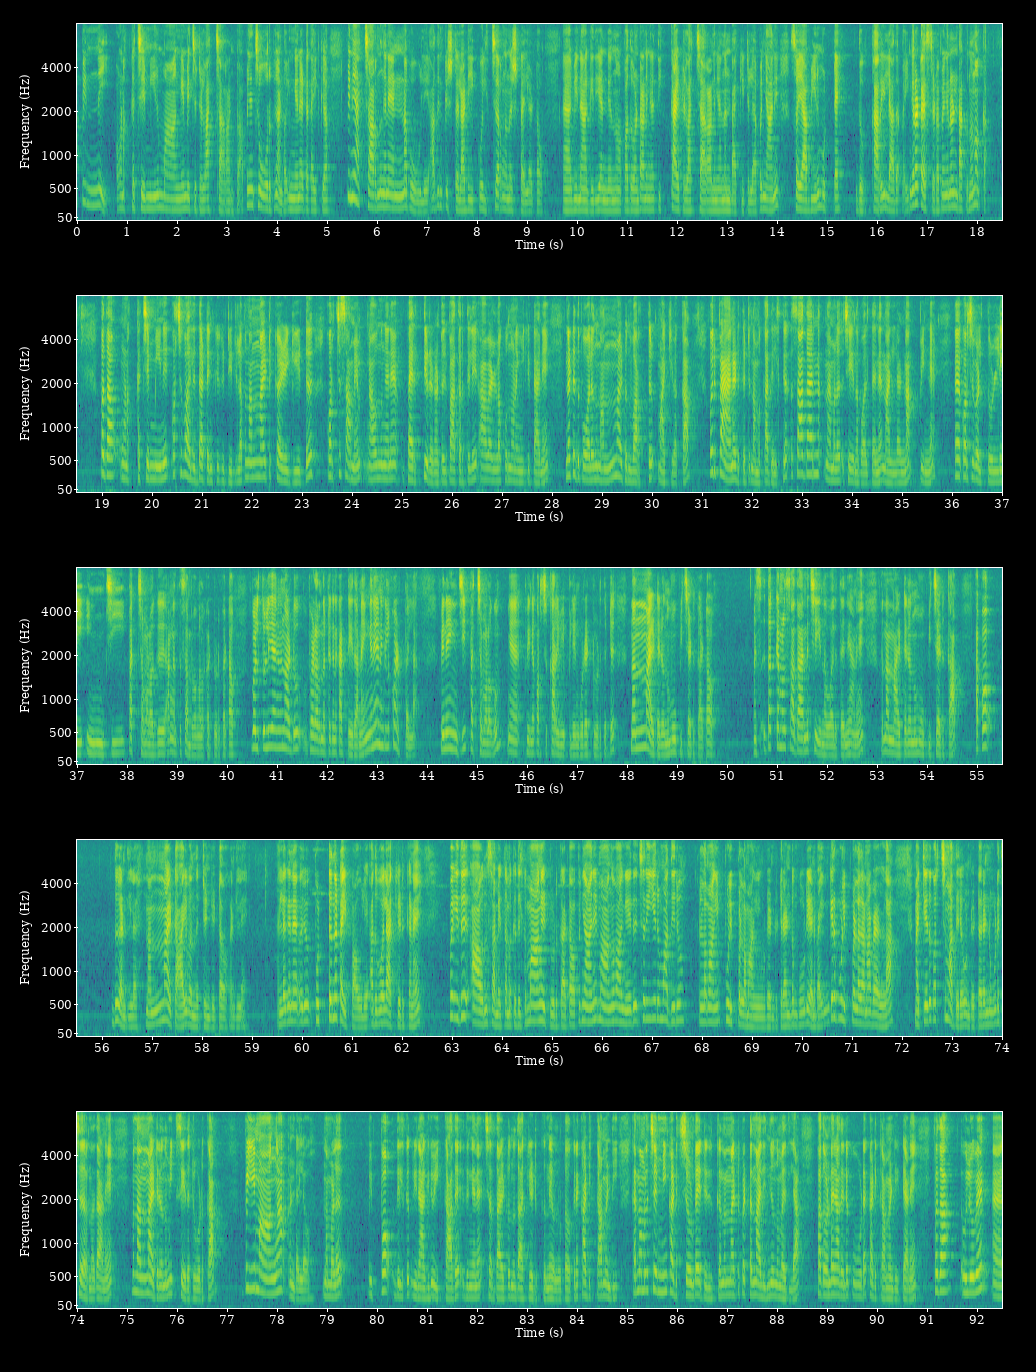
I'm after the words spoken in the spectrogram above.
അപ്പം ഇന്നേ ഉണക്ക ചെമ്മീനും മാങ്ങയും വെച്ചിട്ടുള്ള അച്ചാറാണ് കേട്ടോ അപ്പം ഞാൻ ചോറുക്ക് കണ്ടോ ഇങ്ങനെ കേട്ടോ കഴിക്കുക. പിന്നെ അച്ചാറിന്ന് ഇങ്ങനെ എണ്ണ പോകില്ലേ അതെനിക്കിഷ്ടമല്ല അടീ കൊലിച്ചിറങ്ങുന്ന ഇഷ്ടമല്ല കേട്ടോ വിനാഗിരി എണ്ണയൊന്നും. അപ്പോൾ അതുകൊണ്ടാണ് ഇങ്ങനെ തിക്കായിട്ടുള്ള അച്ചാറാണ് ഞാൻ ഉണ്ടാക്കിയിട്ടുള്ളത്. അപ്പം ഞാൻ സോയാബീൻ മുട്ട ഇതും കറിയില്ലാതെ. ഭയങ്കര ടേസ്റ്റ് കേട്ടോ അപ്പം ഇങ്ങനെ ഉണ്ടാക്കുന്നത് നോക്കാം. അപ്പോൾ ഇതാ ഉണക്ക ചെമ്മീൻ കുറച്ച് വലുതായിട്ട് എനിക്ക് കിട്ടിയിട്ടില്ല. അപ്പോൾ നന്നായിട്ട് കഴുകിയിട്ട് കുറച്ച് സമയം ആ ഒന്നിങ്ങനെ പരത്തിയിടണം കേട്ടോ ഒരു പാത്രത്തിൽ ആ വെള്ളമൊക്കെ ഒന്ന് ഉണങ്ങി കിട്ടാനേ. എന്നിട്ട് ഇതുപോലെ ഒന്ന് നന്നായിട്ടൊന്ന് വറുത്ത് മാറ്റി വെക്കാം. ഒരു പാൻ എടുത്തിട്ട് നമുക്ക് അതിലേക്ക് സാധാരണ നമ്മൾ ചെയ്യുന്ന പോലെ തന്നെ നല്ലെണ്ണ പിന്നെ കുറച്ച് വെളുത്തുള്ളി ഇഞ്ചി പച്ചമുളക് അങ്ങനത്തെ സംഭവങ്ങളൊക്കെ ഇട്ട് കൊടുക്കാം കേട്ടോ. വെളുത്തുള്ളി ഞാൻ ഇങ്ങനെ നടു പിളർന്നിട്ട് ഇങ്ങനെ കട്ട് ചെയ്താണ് എങ്ങനെയാണെങ്കിലും കുഴപ്പമില്ല. പിന്നെ ഇഞ്ചി പച്ചമുളകും പിന്നെ കുറച്ച് കറിവേപ്പിലയും കൂടെ ഇട്ട് കൊടുത്തിട്ട് നന്നായിട്ട് തന്നെ ഒന്ന് മൂപ്പിച്ചെടുക്കാം കേട്ടോ ഇതൊക്കെ നമ്മൾ സാധാരണ ചെയ്യുന്ന പോലെ തന്നെയാണ്. അപ്പം നന്നായിട്ട് തന്നെ ഒന്ന് മൂപ്പിച്ചെടുക്കാം. അപ്പോൾ ഇത് കണ്ടില്ലേ? നന്നായിട്ടായി വന്നിട്ടുണ്ട് കേട്ടോ കണ്ടില്ലേ? നല്ല ഇങ്ങനെ ഒരു പൊട്ടുന്ന ടൈപ്പ് ആവൂലേ? അതുപോലെ ആക്കി എടുക്കണേ. ഇപ്പോൾ ഇത് ആവുന്ന സമയത്ത് നമുക്ക് ഇതിലേക്ക് മാങ്ങ ഇട്ട് കൊടുക്കാം കേട്ടോ അപ്പോൾ ഞാൻ മാങ്ങ വാങ്ങിയത് ചെറിയൊരു മധുരവും ഉള്ള മാങ്ങയും പുളിപ്പുള്ള മാങ്ങയും കൂടെ ഉണ്ട് കേട്ടോ രണ്ടും കൂടിയാണ്. ഭയങ്കര പുളിപ്പുള്ളതാണ് ആ വെള്ള. മറ്റേത് കുറച്ച് മധുരവും ഉണ്ട് കേട്ടോ രണ്ടും കൂടെ ചേർന്നതാണ്. അപ്പോൾ നന്നായിട്ട് ഒന്ന് മിക്സ് ചെയ്തിട്ട് കൊടുക്കാം. അപ്പോൾ ഈ മാങ്ങ ഉണ്ടല്ലോ നമ്മൾ ഇപ്പോൾ ഇതിലേക്ക് വിനാഗിരി ഒഴിക്കാതെ ഇതിങ്ങനെ ചെറുതായിട്ടൊന്ന് ഇതാക്കി എടുക്കുന്നേ ഉള്ളൂ കേട്ടോ ഇങ്ങനെ കടിക്കാൻ വേണ്ടി. കാരണം നമ്മൾ ചെമ്മീൻ കടിച്ചുകൊണ്ടായിട്ട് ഇരിക്കുക നന്നായിട്ട് പെട്ടെന്ന് അലിഞ്ഞൊന്നും വരില്ല. അപ്പോൾ അതുകൊണ്ട് തന്നെ അതിന്റെ കൂടെ കടിക്കാൻ വേണ്ടിയിട്ടാണ്. ഇപ്പോൾ ഇതാ ഉലുവ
